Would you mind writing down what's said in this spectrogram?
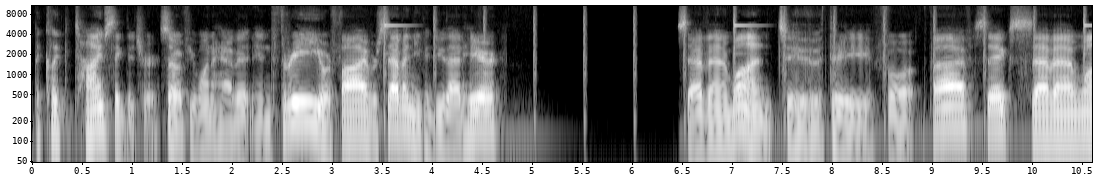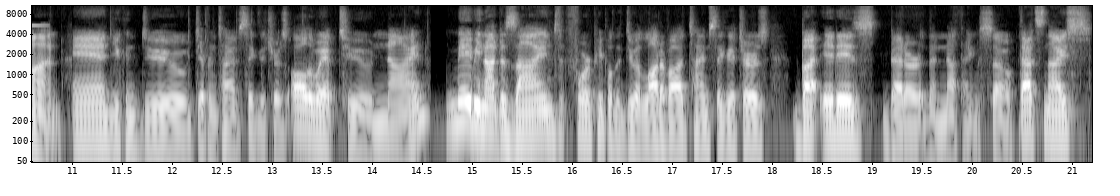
the click time signature. So if you want to have it in three or five or seven, you can do that here seven, one, two, three, four, five, six, seven, one. And you can do different time signatures all the way up to nine. Maybe not designed for people to do a lot of odd time signatures, but it is better than nothing. So that's nice.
